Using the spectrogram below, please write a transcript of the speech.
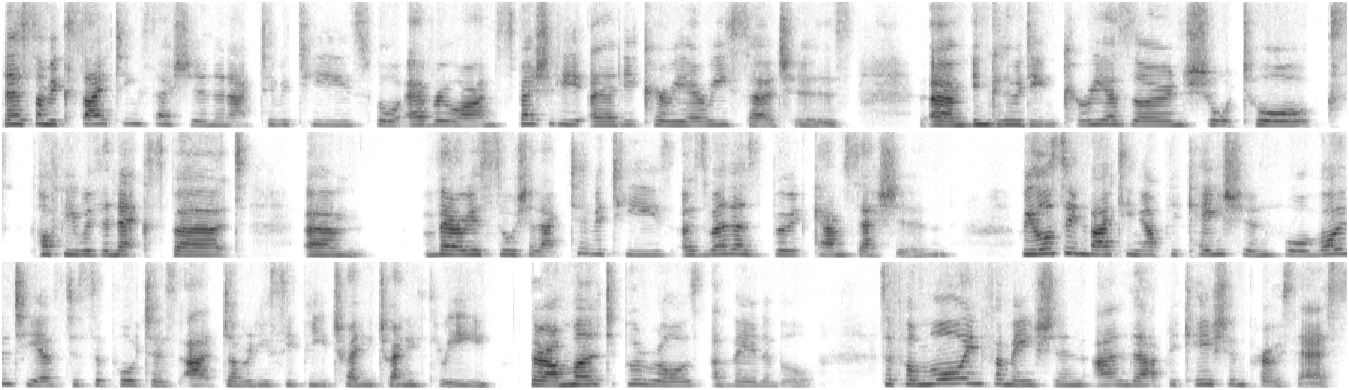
There's some exciting session and activities for everyone, especially early career researchers, um, including career zone, short talks, coffee with an expert, um, various social activities, as well as bootcamp session. We're also inviting application for volunteers to support us at WCP 2023. There are multiple roles available. So for more information and the application process,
